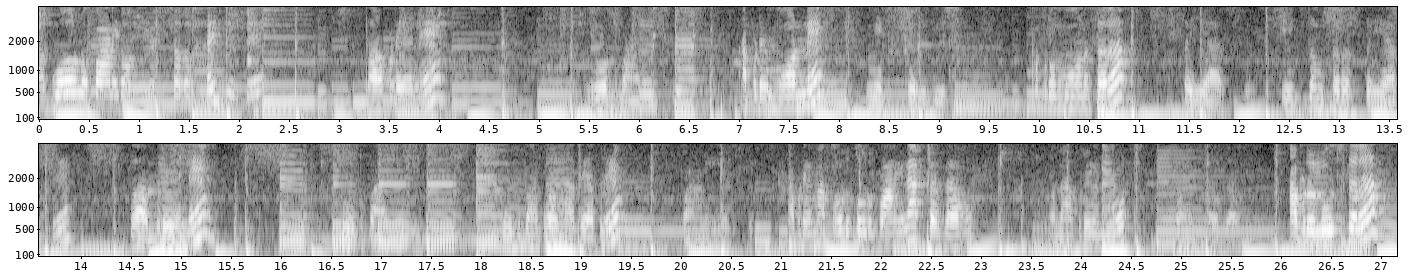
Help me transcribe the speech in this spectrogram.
આ ગોળનું પાણી કમ્પ્લીટ સરસ થઈ જશે, તો આપણે એને લોટ બાંધીશું. આપણે મોણને મિક્સ કરી દઈશું. આપણું મોણ સરસ તૈયાર છે. એકદમ સરસ તૈયાર છે. તો આપણે એને લોટ બાંધી દઈશું. લોટ બાંધવા માટે આપણે પાણી આપણે એમાં થોડું થોડું પાણી નાખતા જાઓ અને આપણે લોટ બાંધતા જાઓ. આપણો લોટ સરસ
